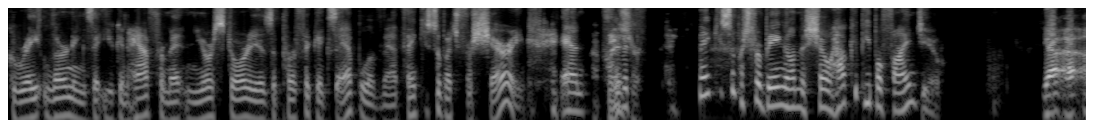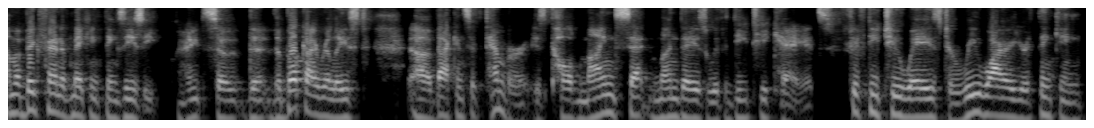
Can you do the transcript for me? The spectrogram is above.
great learnings that you can have from it, and your story is a perfect example of that. Thank you so much for sharing. And My pleasure. David, thank you so much for being on the show. How can people find you? Yeah, I'm a big fan of making things easy. Right. So the the book I released uh, back in September is called Mindset Mondays with DTK. It's 52 ways to rewire your thinking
